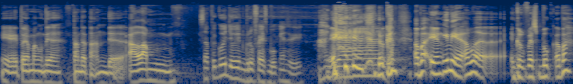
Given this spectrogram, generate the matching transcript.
Ya itu emang udah tanda-tanda alam. Sampai gue join grup Facebooknya sih. Tuh kan apa yang ini ya apa grup Facebook apa?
